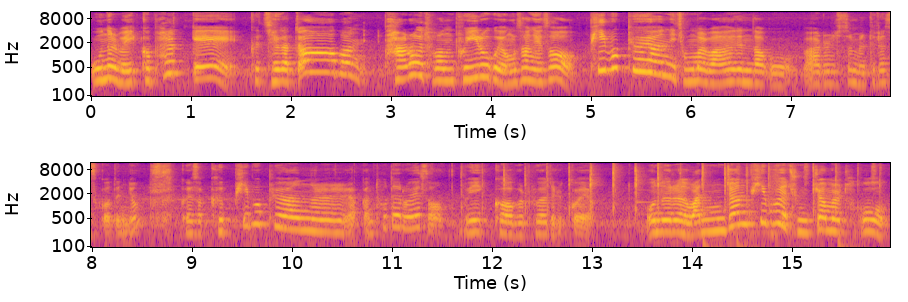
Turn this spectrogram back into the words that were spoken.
오늘 메이크업 할 게 그 제가 저번 바로 전 브이로그 영상에서 피부 표현이 정말 마음에 든다고 말씀을 드렸었거든요. 그래서 그 피부 표현을 약간 토대로 해서 메이크업을 보여드릴 거예요. 오늘은 완전 피부에 중점을 두고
